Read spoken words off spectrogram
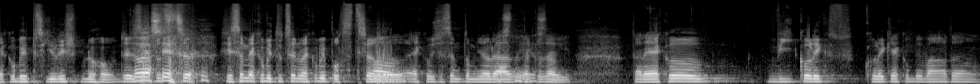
jakoby příliš mnoho, že, No jsem, jasně. to, že jsem jakoby tu cenu jakoby podstřelil, No. jako, že jsem to měl dát Jasný, jako jasný. zavít. Tady jako ví, kolik, kolik jakoby má to,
